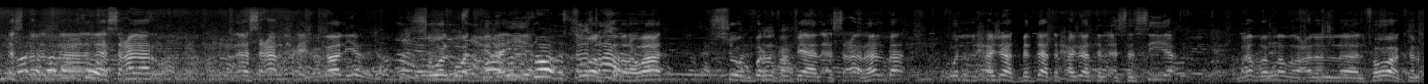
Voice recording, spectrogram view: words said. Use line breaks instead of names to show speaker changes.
بالنسبة للأسعار الأسعار الحقيقة غالية. سواء المواد الغذائية سواء الخضروات السوق مرتفع فيها الأسعار هلبة والحاجات بالذات الحاجات الأساسية بغض النظر على الفواكه.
